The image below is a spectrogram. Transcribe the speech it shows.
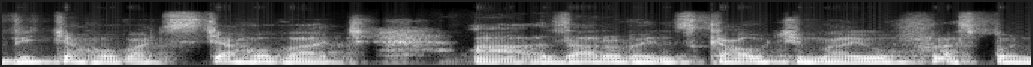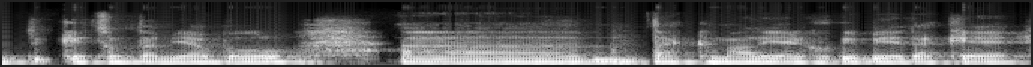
vyťahovať, stiahovať a zároveň skauti majú aspoň keď som tam ja bol, a, tak mali ako keby také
